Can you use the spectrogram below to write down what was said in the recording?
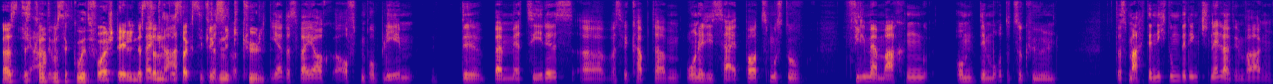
Was? Das ja. könnte man sich gut vorstellen, dass dann du sagst, die kriegen nicht gekühlt. Ja, das war ja auch oft ein Problem de, beim Mercedes, äh, was wir gehabt haben. Ohne die Sidepods musst du viel mehr machen, um den Motor zu kühlen. Das macht den nicht unbedingt schneller, den Wagen.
